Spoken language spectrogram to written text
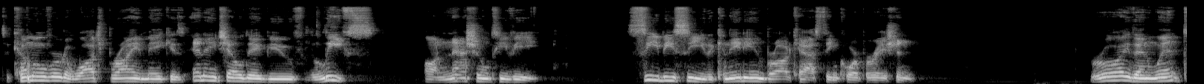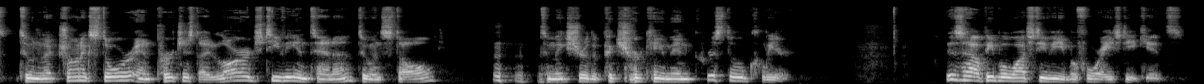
to come over to watch Brian make his NHL debut for the Leafs on national TV. CBC, the Canadian Broadcasting Corporation. Roy then went to an electronics store and purchased a large TV antenna to install to make sure the picture came in crystal clear. This is how people watch TV before HD, kids.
